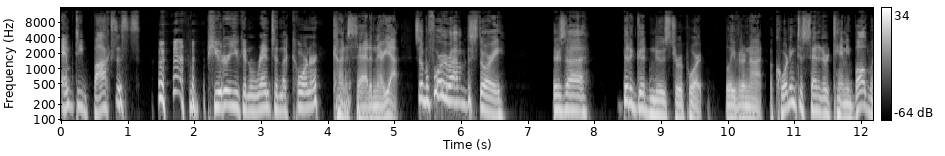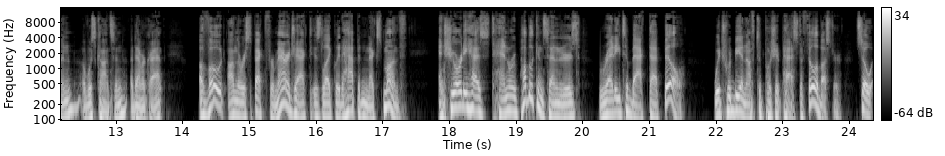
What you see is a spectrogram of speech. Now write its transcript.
empty boxes, computer you can rent in the corner. kind of sad in there. Yeah. So before we wrap up the story, there's a bit of good news to report, believe it or not. According to Senator Tammy Baldwin of Wisconsin, a Democrat, a vote on the Respect for Marriage Act is likely to happen next month. And she already has 10 Republican senators ready to back that bill, which would be enough to push it past a filibuster. So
